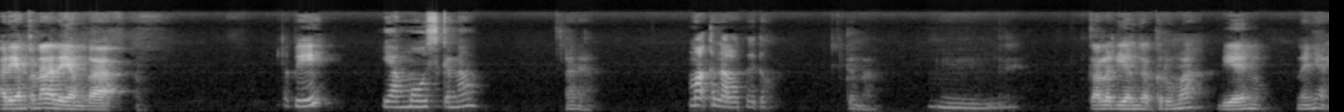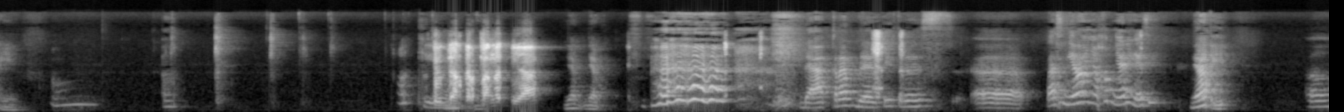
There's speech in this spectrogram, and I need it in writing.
Ada yang kenal ada yang enggak. Tapi Yang most kenal. ada. Mak kenal waktu itu? Kenal. Hmm. kalau dia nggak ke rumah dia yang nanyain. Oh. oke. Udah akrab banget ya. Nyap nyap. Udah akrab berarti terus eh, pas ngilang nyokap nyari gak sih? nyari Oh.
